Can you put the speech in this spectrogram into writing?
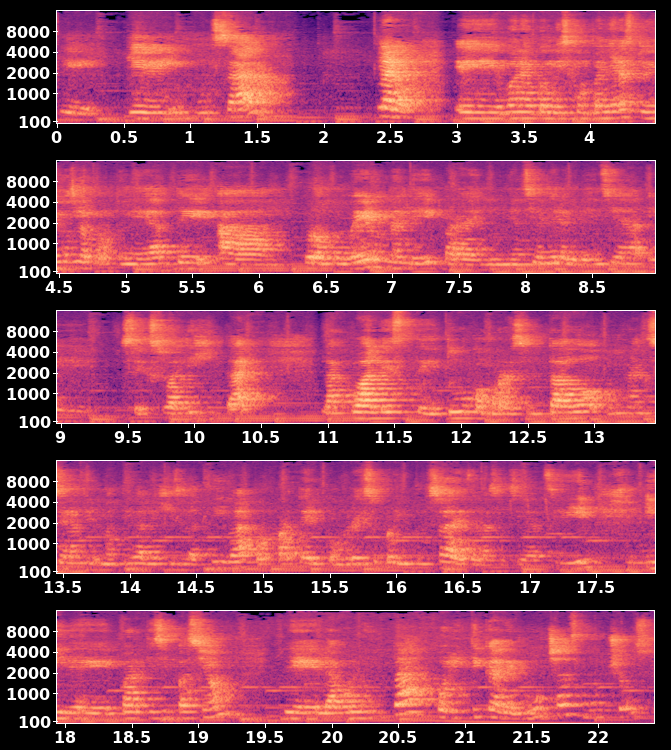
que, que impulsaron. Claro, eh, bueno, con mis compañeras tuvimos la oportunidad de ah, promover una ley para la eliminación de la violencia eh, sexual digital la cual este, tuvo como resultado una acción afirmativa legislativa por parte del Congreso, pero impulsada desde la sociedad civil y de participación de la voluntad política de muchas, muchos,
